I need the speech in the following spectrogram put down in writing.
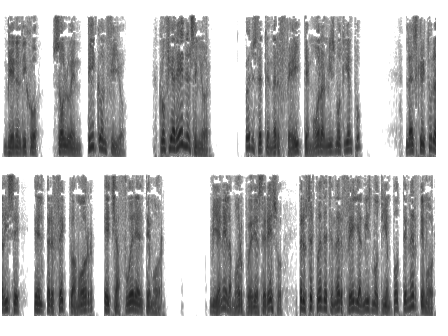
Bien, él dijo, solo en ti confío. Confiaré en el Señor. ¿Puede usted tener fe y temor al mismo tiempo? La Escritura dice, el perfecto amor echa fuera el temor. Bien, el amor puede hacer eso, pero usted puede tener fe y al mismo tiempo tener temor.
